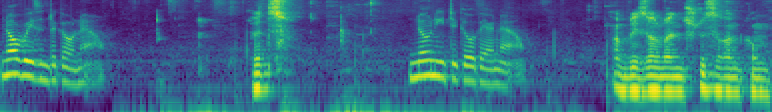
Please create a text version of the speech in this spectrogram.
No reason to go now. Witz. No need to go there now. Aber wie sollen wir an den Schlüssel rankommen?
